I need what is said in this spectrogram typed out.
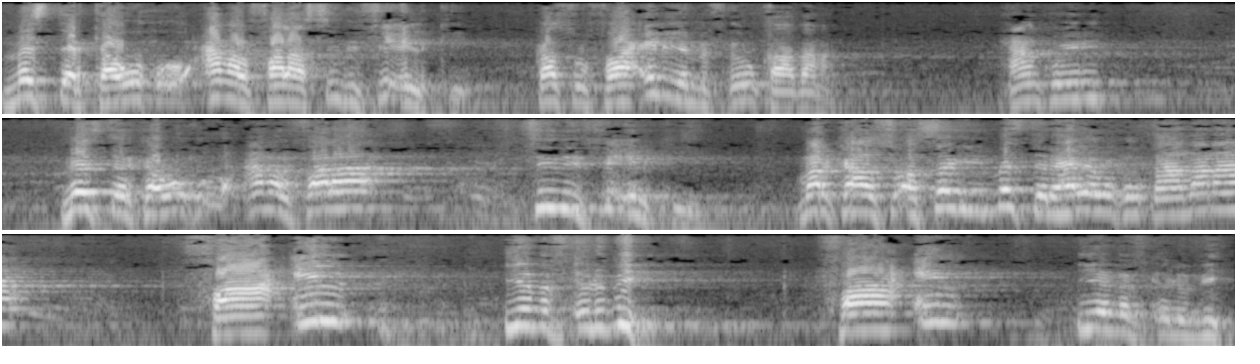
Masderka wuxuu camal falaa sidii ficilkii markaasuu faacil iyo mafcuul qaadana. Maxaan ku yidhi? Masderka wuxuu camal falaa sidii ficilkii. Markaasu asagii masder haya wuxuu qaadanaa faacil iyo mafcuul bihi faacil iyo mafcuul bihi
